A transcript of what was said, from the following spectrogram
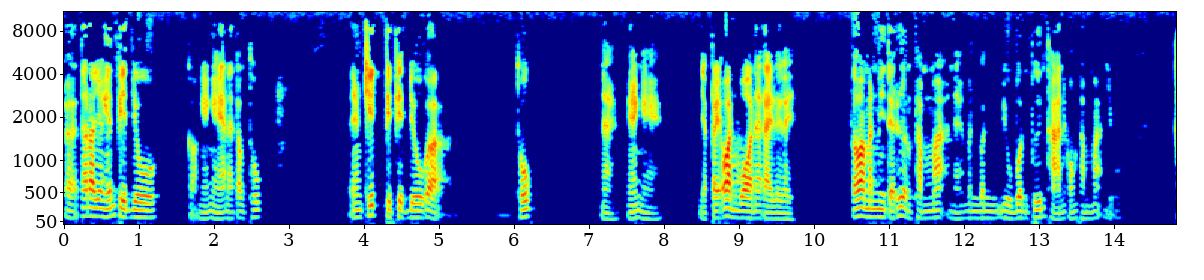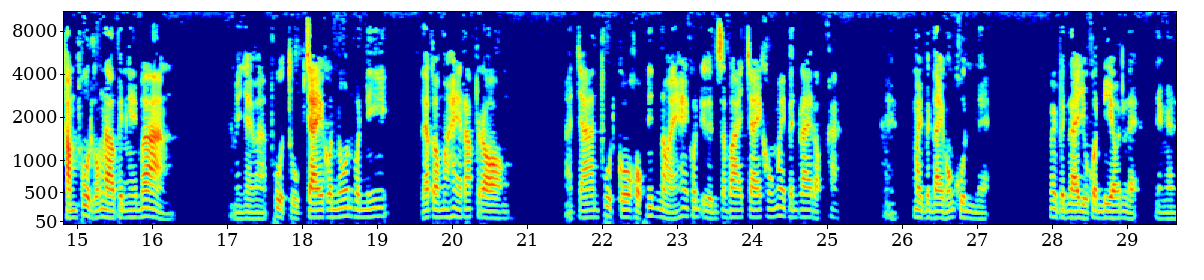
เออถ้าเรายังเห็นผิดอยู่ ก็แง่แง่นะต้องทุกข์ยังคิดผิดผิดอยู่ก็ ทุกข์นะแง่แง่อย่าไปอ้อนวอนอะไรเลย เพราะว่ามันมีแต่เรื่องธรรมะนะมันบนอยู่บนพื้นฐานของธรรมะอยู่คำพูดของเราเป็นไงบ้าง ไม่ใช่ว่า พูดถูกใจคนโน้นคนนี้ แล้วก็มาให้รับรอง อาจารย์พูดโกหกนิดหน่อยให้คนอื่นสบายใจคงไม่เป็นไรหรอกค่ะ ไม่เป็นไรของคุณแหละ ไม่เป็นไรอยู่คนเดียวนั่นแหละ อย่างนั้น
